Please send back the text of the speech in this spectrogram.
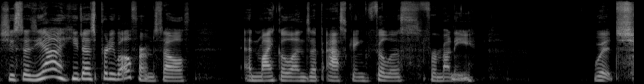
she says, Yeah, he does pretty well for himself. And Michael ends up asking Phyllis for money, which,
